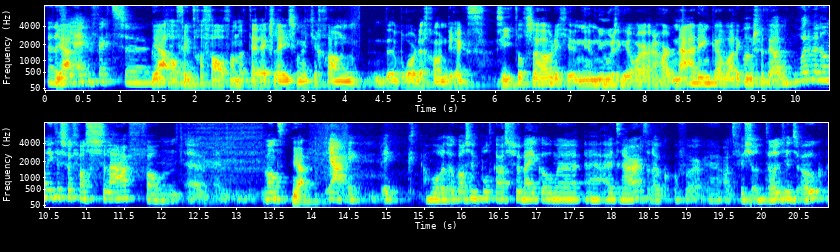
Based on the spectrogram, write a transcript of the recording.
eh, dat Ja. je je eigen facts eh, kan Ja, checken. of in het geval van een TEDx-lezing dat je gewoon de woorden gewoon direct ziet of zo. Dat je, nu, nu moest ik heel erg hard nadenken wat ik Maar moest vertellen. wo- Worden we dan niet een soort van slaaf van... eh, want Ja, ja, ik, ik hoor het ook wel eens in podcasts voorbij komen, eh, uiteraard. En ook over eh, artificial intelligence ook.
